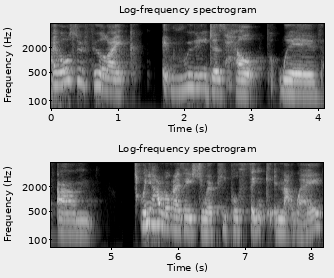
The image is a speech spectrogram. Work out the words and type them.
I also feel like it really does help with um, when you have an organization where people think in that way,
